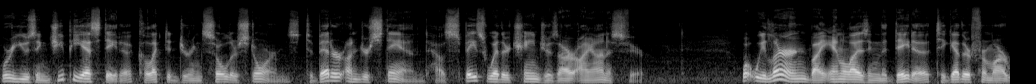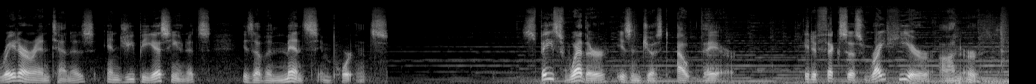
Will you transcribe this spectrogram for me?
we're using GPS data collected during solar storms to better understand how space weather changes our ionosphere. What we learn by analyzing the data together from our radar antennas and GPS units is of immense importance. Space weather isn't just out there. It affects us right here on Earth.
